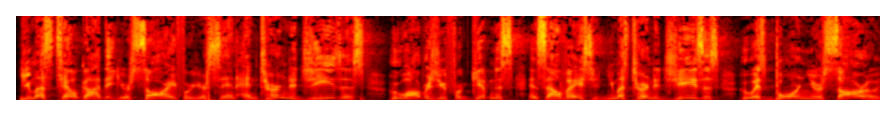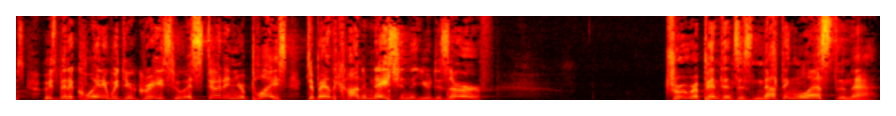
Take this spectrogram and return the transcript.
You must tell God that you're sorry for your sin and turn to Jesus who offers you forgiveness and salvation. You must turn to Jesus who has borne your sorrows, who's been acquainted with your griefs, who has stood in your place to bear the condemnation that you deserve. True repentance is nothing less than that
